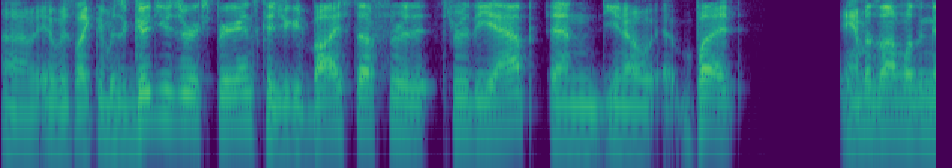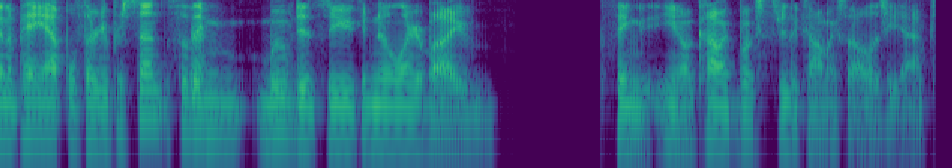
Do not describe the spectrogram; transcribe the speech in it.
um, it was like it was a good user experience because you could buy stuff through the through the app, and you know, but Amazon wasn't going to pay Apple thirty percent, so they moved it so you could no longer buy thing you know comic books through the Comixology app,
